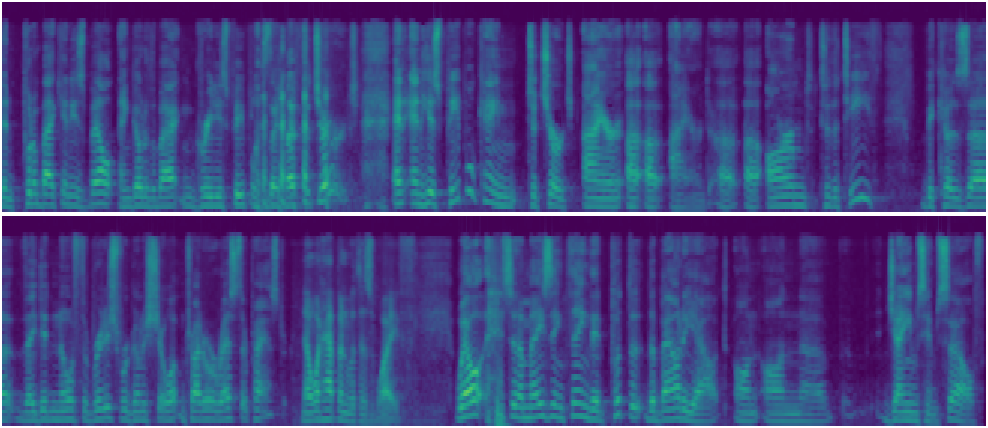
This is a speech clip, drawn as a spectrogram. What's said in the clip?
then put them back in his belt and go to the back and greet his people as they left the church. And, and his people came to church iron, uh, uh, ironed, uh, uh, armed to the teeth because uh, they didn't know if the British were going to show up and try to arrest their pastor. Now, what happened with his wife? Well, it's an amazing thing. They'd put the, the bounty out on, on uh, James himself.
